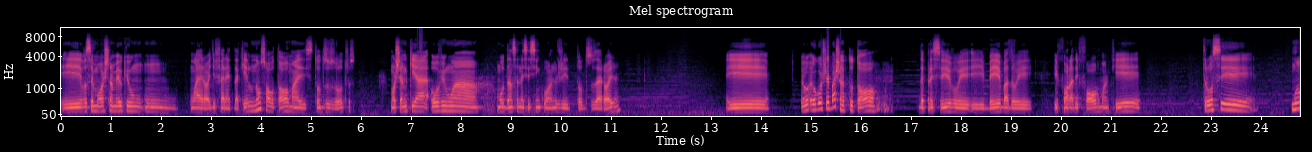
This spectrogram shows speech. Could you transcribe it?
E você mostra meio que um, um, um herói diferente daquilo, não só o Thor, mas todos os outros. Mostrando que a, houve uma mudança nesses cinco anos de todos os heróis, né? E eu, eu gostei bastante do Thor, depressivo e, e bêbado e e fora de forma que trouxe uma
